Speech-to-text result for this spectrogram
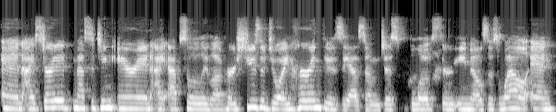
And I started messaging Erin. I absolutely love her. She's a joy. Her enthusiasm just blows through emails as well. And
